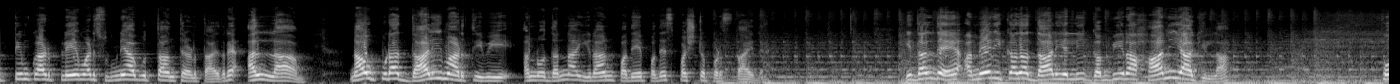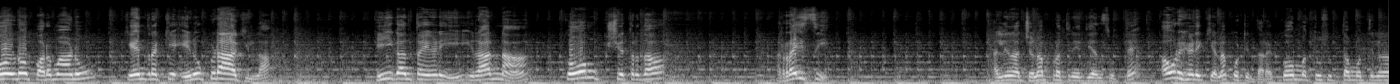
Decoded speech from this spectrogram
ವಿಕ್ಟಿಮ್ ಕಾರ್ಡ್ ಪ್ಲೇ ಮಾಡಿ ಸುಮ್ಮನೆ ಆಗುತ್ತಾ ಅಂತ ಹೇಳ್ತಾ ಇದ್ರೆ ಅಲ್ಲ. ನಾವು ಕೂಡ ದಾಳಿ ಮಾಡ್ತೀವಿ ಅನ್ನೋದನ್ನು ಇರಾನ್ ಪದೇ ಪದೇ ಸ್ಪಷ್ಟಪಡಿಸ್ತಾ ಇದೆ. ಇದಲ್ಲದೆ ಅಮೆರಿಕದ ದಾಳಿಯಲ್ಲಿ ಗಂಭೀರ ಹಾನಿಯಾಗಿಲ್ಲ. ಫೋರ್ಡೋ ಪರಮಾಣು ಕೇಂದ್ರಕ್ಕೆ ಏನೂ ಕೂಡ ಆಗಿಲ್ಲ. ಹೀಗಂತ ಹೇಳಿ ಇರಾನ್ನ ಕೋಮ್ ಕ್ಷೇತ್ರದ ರೈಸಿ ಅಲ್ಲಿನ ಜನಪ್ರತಿನಿಧಿ ಅನಿಸುತ್ತೆ. ಅವರು ಹೇಳಿಕೆಯನ್ನು ಕೊಟ್ಟಿದ್ದಾರೆ. ಕೋಮ್ ಮತ್ತು ಸುತ್ತಮುತ್ತಲಿನ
